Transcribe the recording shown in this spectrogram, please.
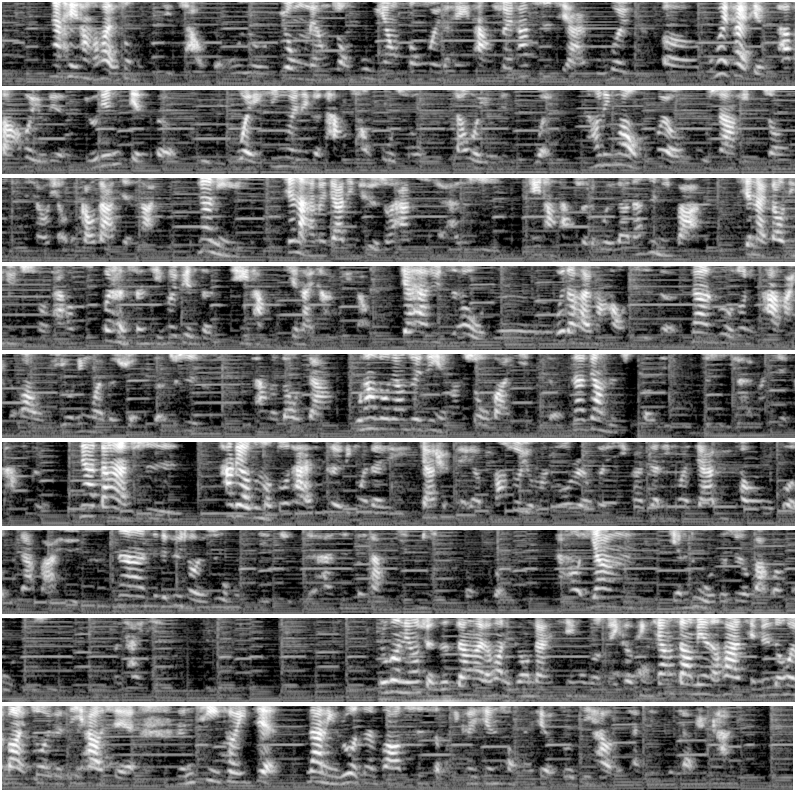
那黑糖的话也是我们自己炒的，我有用两种不一样风味的黑糖，所以它吃起来不会呃不会太甜，它反而会有点有点点的苦味，是因为那个糖炒过之后稍微有点苦味。然后另外我们会有附上一盅小小的高大鲜奶，那你鲜奶还没加进去的时候，它吃起来它就是黑糖糖水的味道，但是你把鲜奶倒进去之后，它会会很神奇，会变成黑糖鲜奶茶的味道。加下去之后，我觉得。味道还蛮好吃的。那如果说你怕奶的话，我们也有另外一个选择，就是无糖的豆浆。无糖豆浆最近也蛮受欢迎的。那这样子组合其实就是也还蛮健康的。那当然就是它料这么多，它还是可以另外再加选配料。比方说有蛮多人会喜欢再另外加芋头或者是加白芋。那这个芋头也是我们自己煮的，它是非常绵密松松。然后一样甜度我都是有把关过的，就是不会太甜。如果你有选择障碍的话，你不用担心。我们每个品相上面的话，前面都会帮你做一个记号，写人气推荐。那你如果真的不知道吃什么，你可以先从那些有做记号的餐厅生肖去看。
